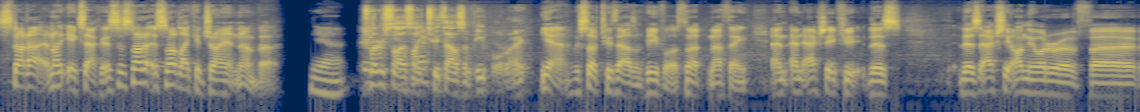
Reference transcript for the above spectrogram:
It's not, a, not exactly. It's, it's not. A, it's not like a giant number. Yeah. Twitter still has like two thousand people, right? Yeah, we still have two thousand people. It's not nothing. And and actually, if you there's there's actually on the order of uh,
